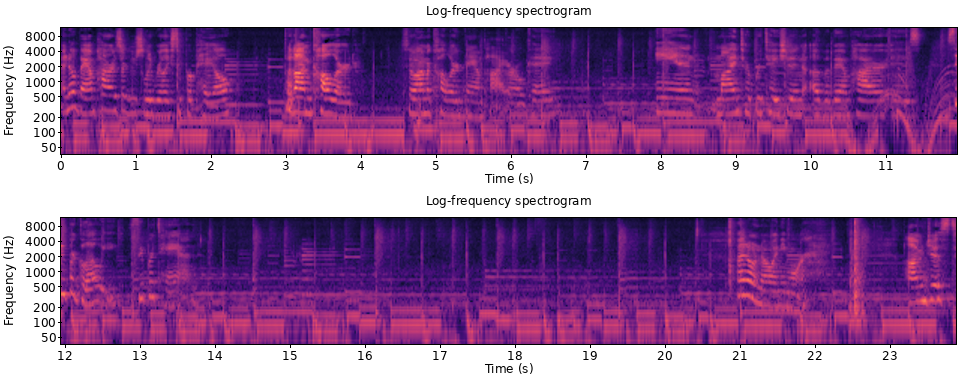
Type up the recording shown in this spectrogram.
I know vampires are usually really super pale, but I'm colored. So I'm a colored vampire, okay? And my interpretation of a vampire is super glowy, super tan. I don't know anymore. I'm just...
